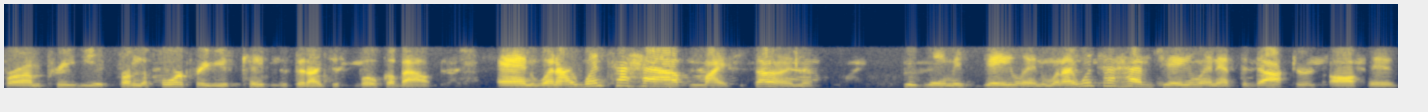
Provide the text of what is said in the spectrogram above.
from previous from the four previous cases that I just spoke about. And when I went to have my son whose name is Jalen. When I went to have Jalen at the doctor's office,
